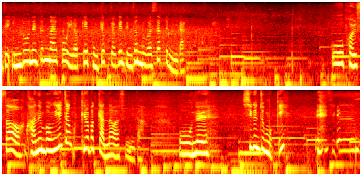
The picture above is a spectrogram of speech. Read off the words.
이제 인도는 끝나고 이렇게 본격적인 등산로가 시작됩니다. 오 벌써 관음봉이 1.9km밖에 안 나왔습니다. 오, 오늘 식은 죽 먹기? 지금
